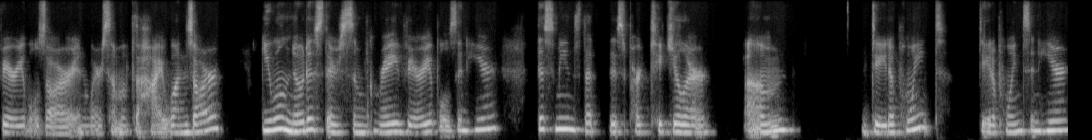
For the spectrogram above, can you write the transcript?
variables are and where some of the high ones are. You will notice there's some gray variables in here. This means that this particular um, data point, data points in here,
